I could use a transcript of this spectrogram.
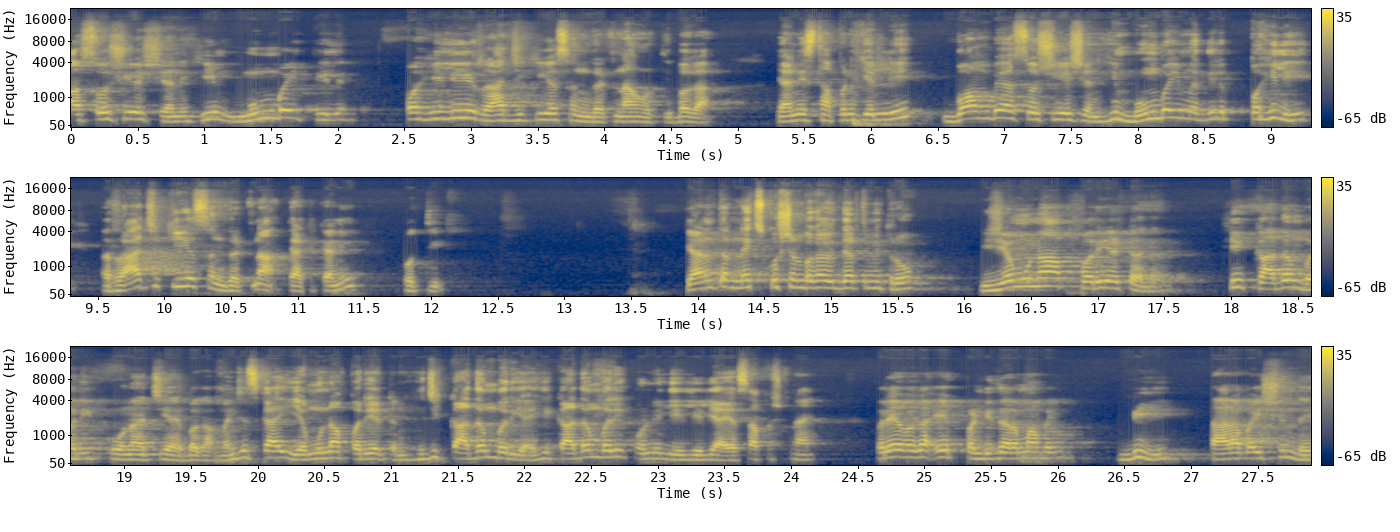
असोसिएशन ही मुंबईतील पहिली राजकीय संघटना होती. बघा यांनी स्थापन केलेली बॉम्बे असोसिएशन ही मुंबईमधील पहिली राजकीय संघटना त्या ठिकाणी होती. यानंतर नेक्स्ट क्वेश्चन बघा विद्यार्थी मित्रो. यमुना पर्यटन ही कादंबरी कोणाची आहे? बघा म्हणजेच काय? यमुना पर्यटन ही जी कादंबरी आहे ही कादंबरी कोणी लिहिलेली आहे असा प्रश्न आहे. पर्याय बघा A Pandita Ramabai B Tarabai Shinde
